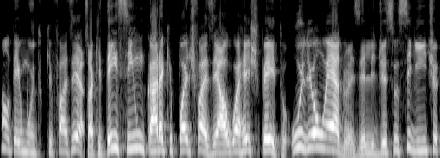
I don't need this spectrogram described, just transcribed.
não tem muito o que fazer. Só que tem sim um cara que pode fazer algo a respeito. O Leon Edwards, ele disse o seguinte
